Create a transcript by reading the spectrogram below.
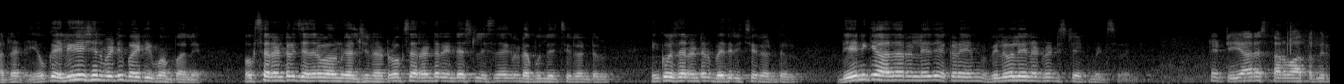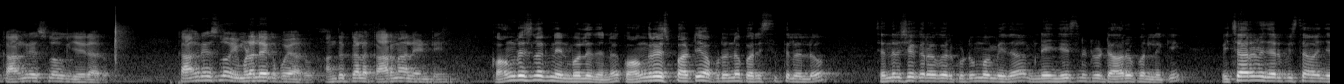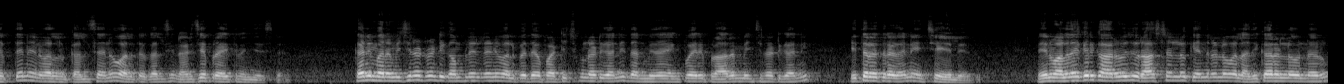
అట్లాంటి ఒక ఎలిగేషన్ పెట్టి బయటికి పంపాలి. ఒకసారి అంటారు చంద్రబాబుని కలిసినట్టు ఒకసారి అంటారు ఇండస్ట్రియలిస్ట్ దగ్గర డబ్బులు తెచ్చిర్రు అంటారు ఇంకోసారి అంటారు బెదిరిచ్చారు అంటారు దేనికి ఆధారం లేదు ఎక్కడ ఏం విలువ లేనటువంటి స్టేట్మెంట్స్ ఇవన్నీ. అంటే టీఆర్ఎస్ తర్వాత మీరు కాంగ్రెస్లోకి చేరారు. కాంగ్రెస్లో ఇమడలేకపోయారు. అందుకు గల కారణాలు ఏంటి? కాంగ్రెస్లోకి నేను పోలేదన్న కాంగ్రెస్ పార్టీ అప్పుడున్న పరిస్థితులలో చంద్రశేఖరరావు గారి కుటుంబం మీద నేను చేసినటువంటి ఆరోపణలకి విచారణ జరిపిస్తామని చెప్తే నేను వాళ్ళని కలిశాను వాళ్ళతో కలిసి నడిచే ప్రయత్నం చేసినాను కానీ మనం ఇచ్చినటువంటి కంప్లైంట్లని వాళ్ళు పెద్దగా పట్టించుకున్నట్టు కానీ దాని మీద ఎంక్వైరీ ప్రారంభించినట్టు కానీ ఇతరత్ర కానీ నేను చేయలేదు. నేను వాళ్ళ దగ్గరికి ఆ రోజు రాష్ట్రంలో కేంద్రంలో వాళ్ళు అధికారంలో ఉన్నారు.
